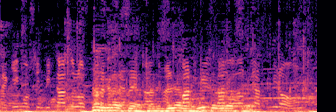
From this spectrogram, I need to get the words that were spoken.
seguimos invitándolos para que se al Parque Salvador agradecemos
